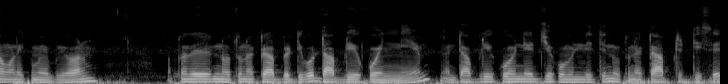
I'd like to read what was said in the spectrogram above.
আসসালামু আলাইকুম এভরিওয়ান। আপনাদের নতুন একটা আপডেট দিব ডাব্লিউ কয়েন নিয়ে। ডাব্লিউ কয়েনের যে কমিউনিটিতে নতুন একটা আপডেট দিছে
